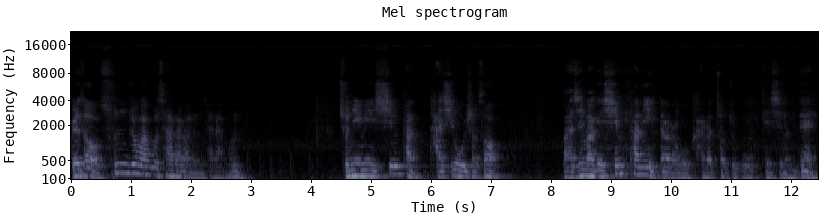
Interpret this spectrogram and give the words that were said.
그래서 순종하고 살아가는 사람은 주님이 심판 다시 오셔서 마지막에 심판이 있다라고 가르쳐 주고 계시는데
